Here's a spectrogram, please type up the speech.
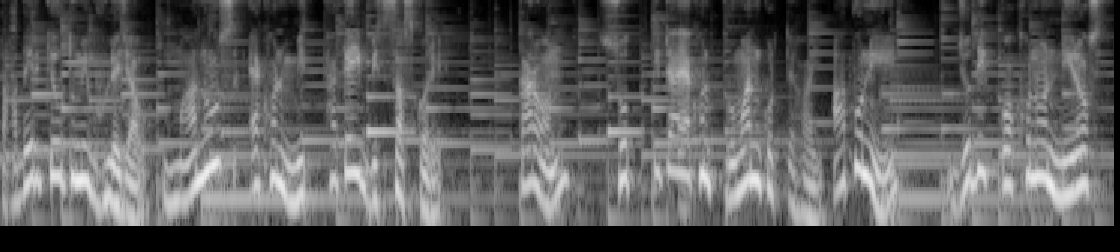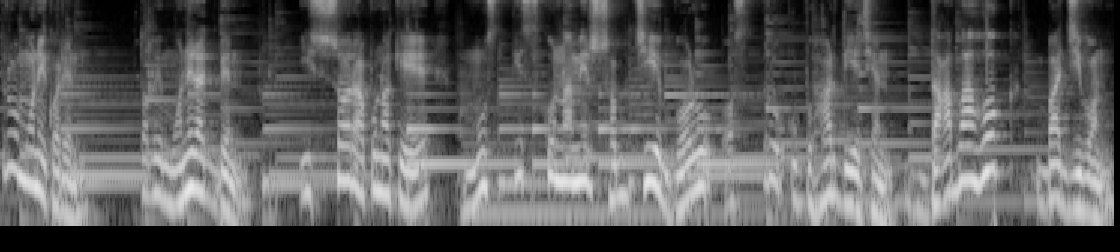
তাদেরকেও তুমি ভুলে যাও। মানুষ এখন মিথ্যাকেই বিশ্বাস করে। কারণ সত্যিটা এখন প্রমাণ করতে হয়। আপনি যদি কখনো নিরস্ত্র মনে করেন, তবে মনে রাখবেন, ঈশ্বর আপনাকে মস্তিষ্ক নামের সবচেয়ে বড় অস্ত্র উপহার দিয়েছেন দাবা হোক বা জীবন,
